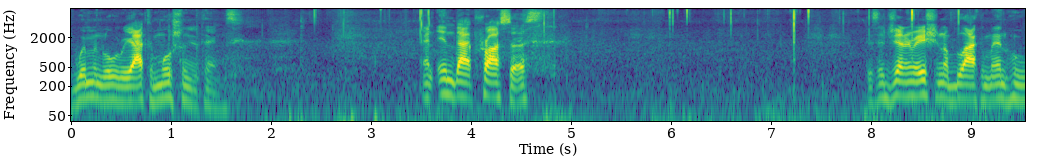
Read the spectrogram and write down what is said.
women will react emotionally to things. And in that process, there's a generation of black men who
